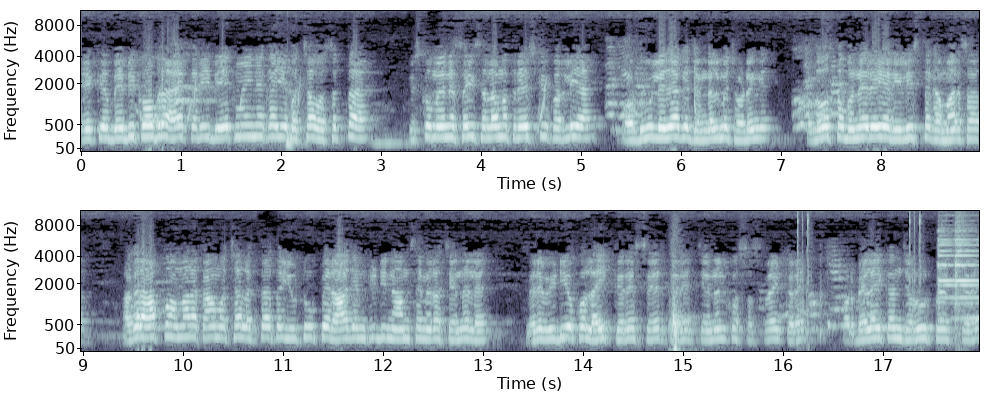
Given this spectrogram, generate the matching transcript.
एक बेबी कोबरा है, करीब एक महीने का ये बच्चा हो सकता है। इसको मैंने सही सलामत रेस्क्यू कर लिया है और दूर ले जाके जंगल में छोड़ेंगे। तो दोस्तों, बने रहिए रिलीज़ तक हमारे साथ। अगर आपको हमारा काम अच्छा लगता है तो यूट्यूब पे राज एमटीडी नाम से मेरा चैनल है। मेरे वीडियो को लाइक करें शेयर करें चैनल को सब्सक्राइब करें और बेलाइकन ज़रूर प्रेस करें।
